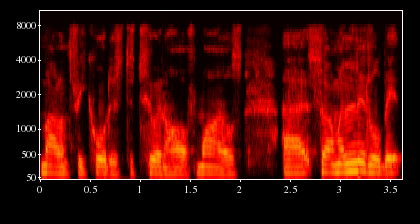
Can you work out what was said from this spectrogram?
mile and three quarters to two and a half miles. Uh, so I'm a little bit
